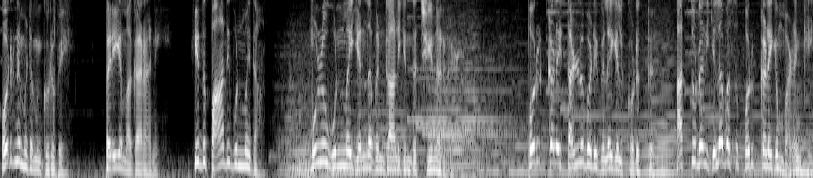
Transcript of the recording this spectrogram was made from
ஒரு நிமிடம் குருவே பெரிய மகாராணி இது பாதி உண்மைதான். முழு உண்மை என்னவென்றால் இந்த சீனர்கள் பொருட்களை தள்ளுபடி விலையில் கொடுத்து அத்துடன் இலவச பொருட்களையும் வழங்கி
